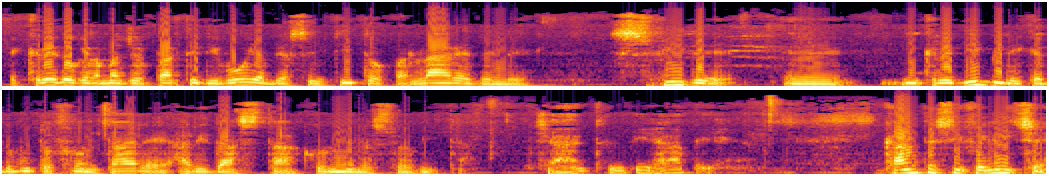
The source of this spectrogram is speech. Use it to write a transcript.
E credo che la maggior parte di voi abbia sentito parlare delle sfide eh, incredibili che ha dovuto affrontare Haridas Thakur nella sua vita. Chant and be happy. Canta sii felice,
